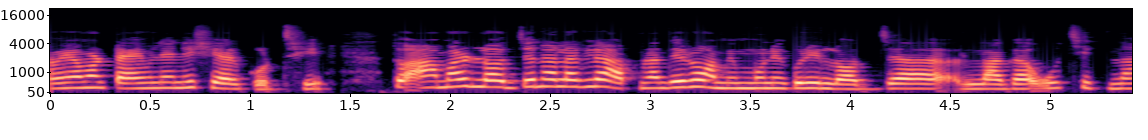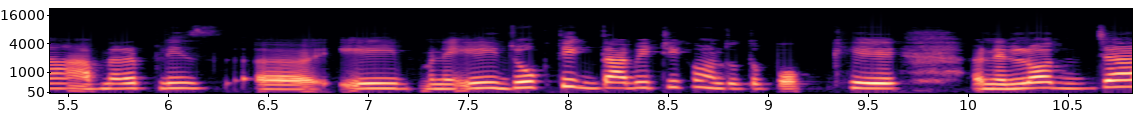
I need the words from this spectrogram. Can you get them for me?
আমি আমার টাইম লাইনে শেয়ার করছি। তো আমার লজ্জা না লাগলে আপনাদেরও আমি মনে করি লজ্জা লাগা উচিত না। আপনারা প্লিজ এই মানে এই যৌক্তিক দাবিটিকে অন্তত পক্ষে মানে লজ্জা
